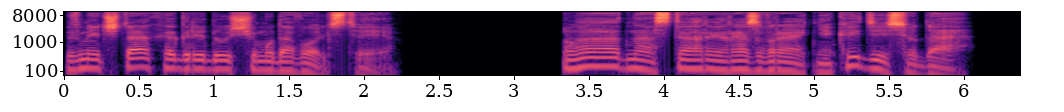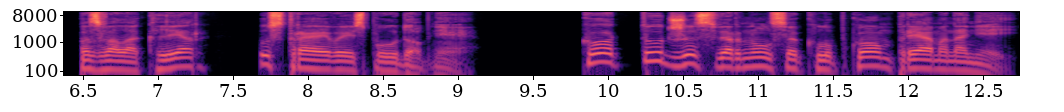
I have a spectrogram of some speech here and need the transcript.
в мечтах о грядущем удовольствии. «Ладно, старый развратник, иди сюда», — позвала Клер, устраиваясь поудобнее. Кот тут же свернулся клубком прямо на ней.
